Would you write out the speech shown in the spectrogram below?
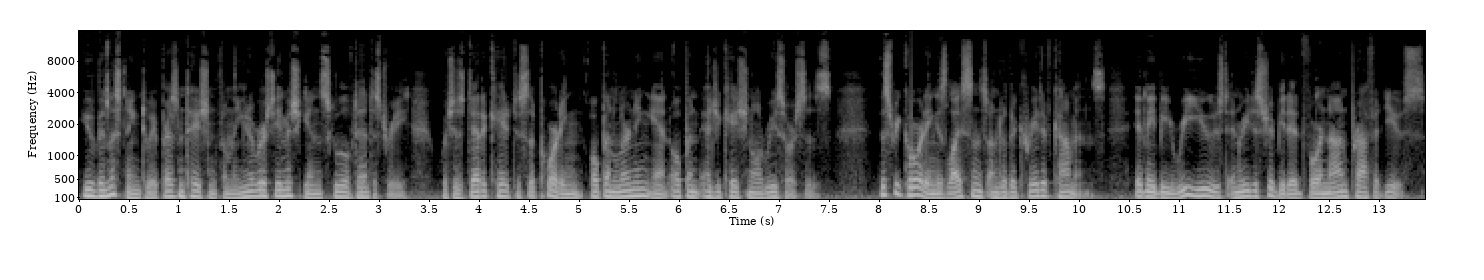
You've been listening to a presentation from the University of Michigan School of Dentistry, which is dedicated to supporting open learning and open educational resources. This recording is licensed under the Creative Commons. It may be reused and redistributed for nonprofit use.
